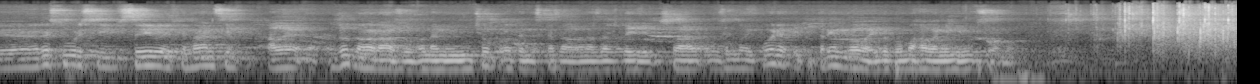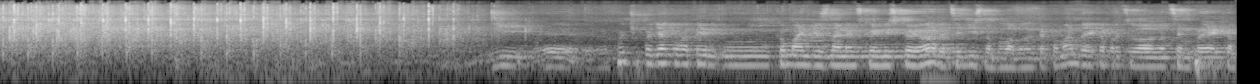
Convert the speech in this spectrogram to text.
е, ресурсів, сили, фінансів. Але жодного разу вона мені нічого проти не сказала. Вона завжди йшла зі мною поряд і підтримувала і допомагала мені у всьому. І е, хочу подякувати команді Знам'янської міської ради. Це дійсно була велика команда, яка працювала над цим проєктом.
